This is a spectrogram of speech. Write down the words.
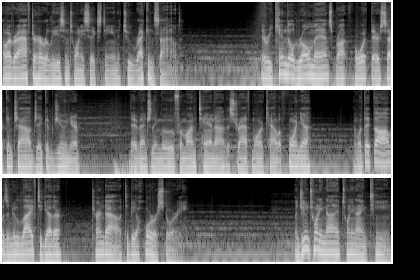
However, after her release in 2016, the two reconciled their rekindled romance brought forth their second child, Jacob Jr. They eventually moved from Montana to Strathmore, California, and what they thought was a new life together turned out to be a horror story. On June 29, 2019,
